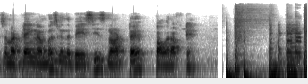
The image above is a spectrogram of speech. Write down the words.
So multiplying numbers when the base is not a power of 10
